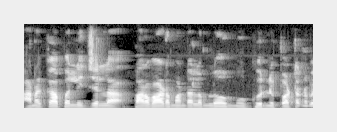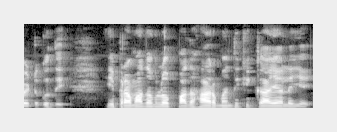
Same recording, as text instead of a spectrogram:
అనకాపల్లి జిల్లా పరవాడ మండలంలో ముగ్గురిని పొట్టన పెట్టుకుంది. ఈ ప్రమాదంలో పదహారు మందికి గాయాలయ్యాయి.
